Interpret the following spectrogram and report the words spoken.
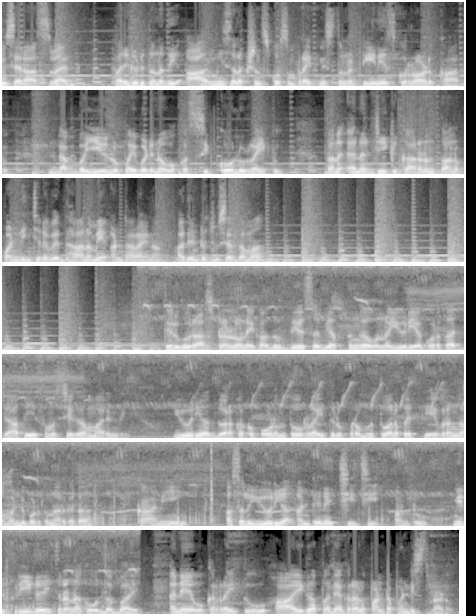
చూసారా ఆ swag? పరిగెడుతున్నది army selections కోసం ప్రయత్నిస్తున్న టీనేజ్ కుర్రాడు కాదు. డెబ్బై ఏళ్ళు పైబడిన ఒక సిక్కోలు రైతు. తన ఎనర్జీకి కారణం తాను పండించిన విధానమే అంటారాయన అదేంటో చూసేద్దామా? తెలుగు రాష్ట్రాల్లోనే కాదు దేశవ్యాప్తంగా ఉన్న యూరియా కొరత జాతీయ సమస్యగా మారింది. యూరియా దొరకకపోవడంతో రైతులు ప్రభుత్వాలపై తీవ్రంగా మండిపడుతున్నారు కదా. కానీ అసలు యూరియా అంటేనే చీచి అంటూ మీరు ఫ్రీగా ఇచ్చిన నాకు వద్దబ్బాయ్ అనే ఒక రైతు హాయిగా పది ఎకరాల పంట పండిస్తున్నాడు.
